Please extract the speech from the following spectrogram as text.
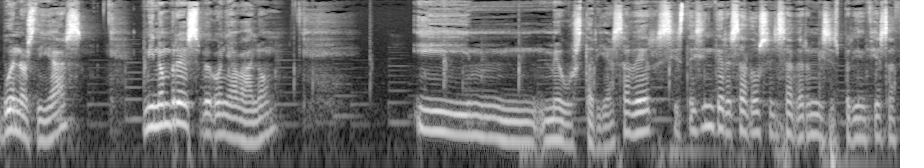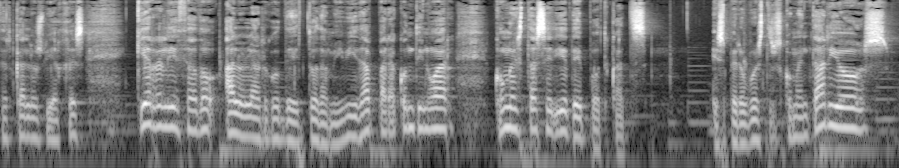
Buenos días, mi nombre es Begoña Valo y mm, me gustaría saber si estáis interesados en saber mis experiencias acerca de los viajes que he realizado a lo largo de toda mi vida para continuar con esta serie de podcasts. Espero vuestros comentarios.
